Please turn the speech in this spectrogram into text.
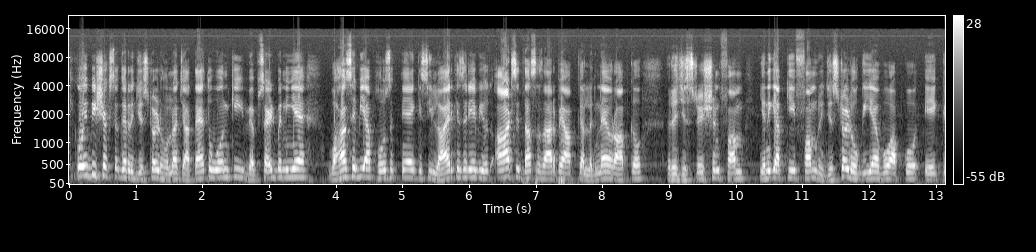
कोई भी शख्स अगर रजिस्टर्ड होना चाहता है तो वो उनकी वेबसाइट बनी है। वहाँ से भी आप हो सकते हैं, किसी लॉयर के ज़रिए भी हो। आठ से दस हज़ार रुपये आपका लगना है और आपको रजिस्ट्रेशन फॉर्म यानी कि आपकी फॉर्म रजिस्टर्ड हो गई है, वो आपको एक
